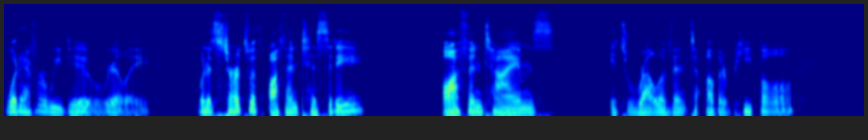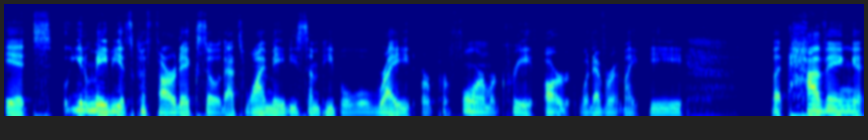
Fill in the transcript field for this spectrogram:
whatever we do, really, when it starts with authenticity, oftentimes it's relevant to other people. It, you know, maybe it's cathartic. So that's why maybe some people will write or perform or create art, whatever it might be. But having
